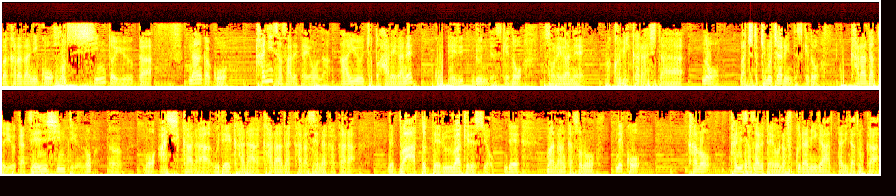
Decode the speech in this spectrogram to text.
まあ、体にこう、発疹というか、なんかこう、蚊に刺されたような、ああいうちょっと腫れがね、こう出るんですけど、それがね、首から下のまあちょっと気持ち悪いんですけど、体というか全身っていうの？うん。もう足から腕から体から背中から、ね、バーッと出るわけですよ。で、まあなんかその、ね、こう、蚊の、蚊に刺されたような膨らみがあったりだとか、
